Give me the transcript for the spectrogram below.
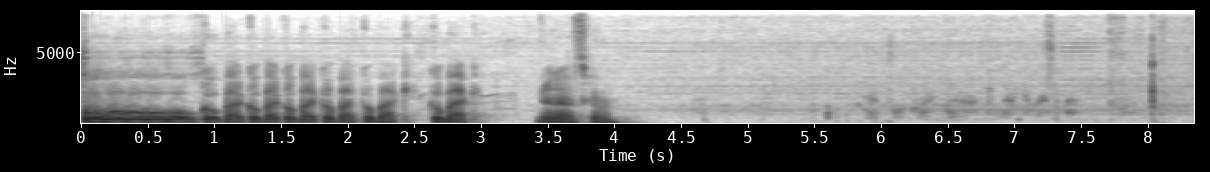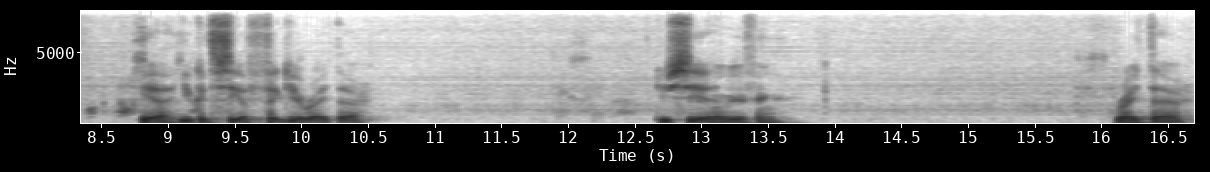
Whoa, whoa, whoa, whoa, whoa! Go back, go back, go back, go back, go back, go back. No, no, it's coming. Yeah, you could see a figure right there. Do you see it? Move your finger. Right there.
